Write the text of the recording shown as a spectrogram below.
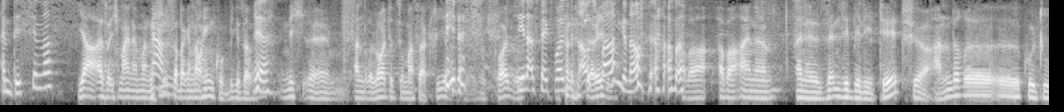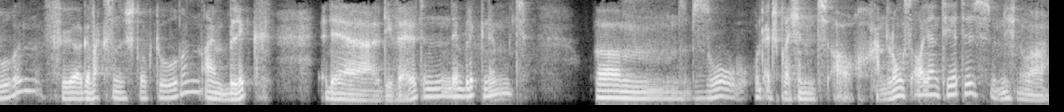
ein bisschen was. Ja, also ich meine, man lernen. muss aber genau hingucken. Wie gesagt, ja. nicht äh, andere Leute zu massakrieren. Nee, das, das den Aspekt wollte ich jetzt aussparen, ja genau. Aber, aber, aber eine, eine Sensibilität für andere äh, Kulturen, für gewachsene Strukturen, ein Blick der die Welt in den Blick nimmt, ähm, so und entsprechend auch handlungsorientiert ist, nicht nur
